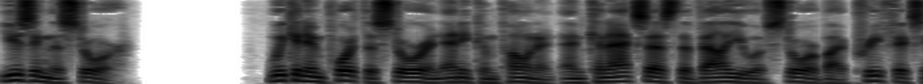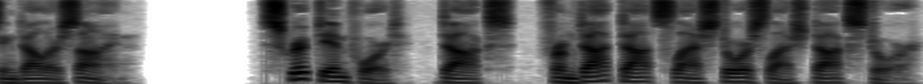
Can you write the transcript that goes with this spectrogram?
Using the store. We can import the store in any component and can access the value of store by prefixing dollar sign. Script import, docs, from dot dot slash store slash docs store,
